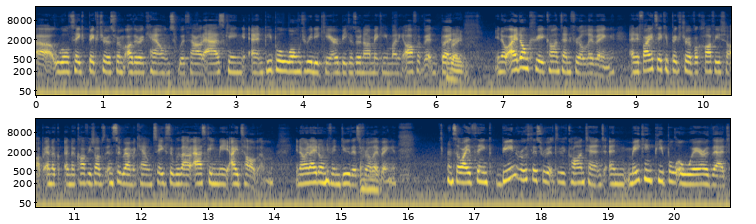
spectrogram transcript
uh, will take pictures from other accounts without asking, and people won't really care because they're not making money off of it. But Right. You know, I don't create content for a living, and if I take a picture of a coffee shop and a, and a coffee shop's Instagram account takes it without asking me, I tell them. You know, and I don't even do this for a living. And so I think being ruthless with your content and making people aware that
